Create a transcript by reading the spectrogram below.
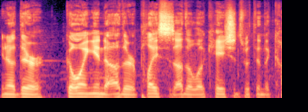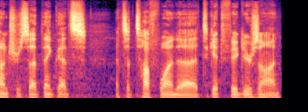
You know, they're going into other places, other locations within the country. So I think that's that's a tough one to, to get figures on.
